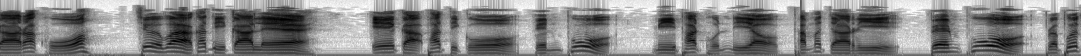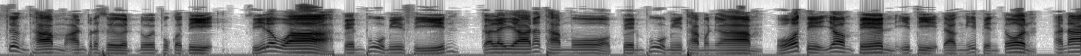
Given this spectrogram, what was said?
การะโข ชื่อว่าคติการแล เอกพัตติโก เป็นผู้มีพัดหนเดียวธรรมจารี เป็นผู้ประพฤติซึ่งธรรมอันประเสริฐโดยปกติ ศีลวา เป็นผู้มีศีลกัลยาณธรรมโม เป็นผู้มีธรรมงาม โหติย่อมเป็นอิติดังนี้เป็นต้น อนา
